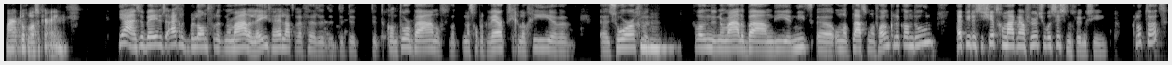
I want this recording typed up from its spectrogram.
maar toch was ik er een. Ja, en zo ben je dus eigenlijk beland voor het normale leven. Hè? Laten we even de, de, de, de, kantoorbaan of wat maatschappelijk werk, psychologie, uh, uh, zorg. Mm-hmm. Gewoon de normale baan die je niet uh, onder, plaatsonafhankelijk kan doen. Heb je dus de shift gemaakt naar een virtual assistant functie. Klopt dat?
